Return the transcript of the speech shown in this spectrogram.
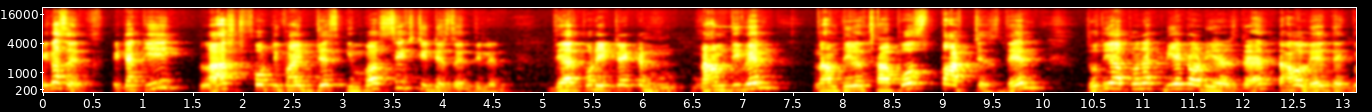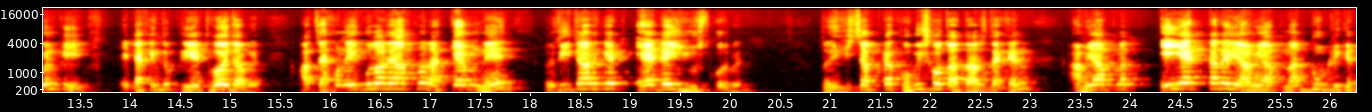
ঠিক আছে? এটা কি? লাস্ট 45 ডেজ কিংবা 60 ডেজ এর দিলেন। দেওয়ার পরে এটা একটা নাম দিবেন। নাম দিলেন সাপোজ পারচেজ। দেন যদি আপনারা ক্রিয়েট অডিয়েন্স দেন, তাহলে দেখবেন কি? এটা কিন্তু ক্রিয়েট হয়ে যাবে। আচ্ছা, এখন এইগুলারে আপনারা কেমনে রিটার্গেট অ্যাড এ ইউজ করবেন? তো হিসাবটা খুবই সোজা জাস্ট দেখেন, আমি আপনার এই অ্যাডটারেই আমি আপনার ডুপ্লিকেট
